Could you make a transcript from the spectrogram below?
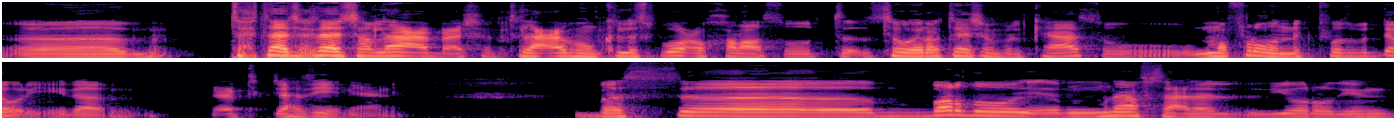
آه، تحتاج 11 لاعب عشان تلعبهم كل أسبوع وخلاص وتسوي rotation في الكاس والمفروض إنك تفوز بالدوري إذا لعبتك جاهزين يعني. بس آه، برضو منافسة على اليورو دي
